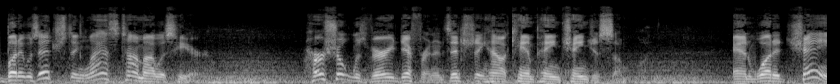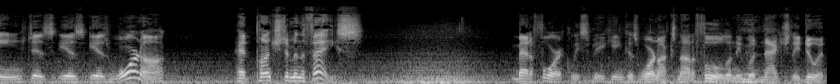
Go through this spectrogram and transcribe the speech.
But it was interesting. Last time I was here, Herschel was very different, and it's interesting how a campaign changes someone. And what had changed is is is Warnock had punched him in the face, metaphorically speaking, because Warnock's not a fool and he wouldn't actually do it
